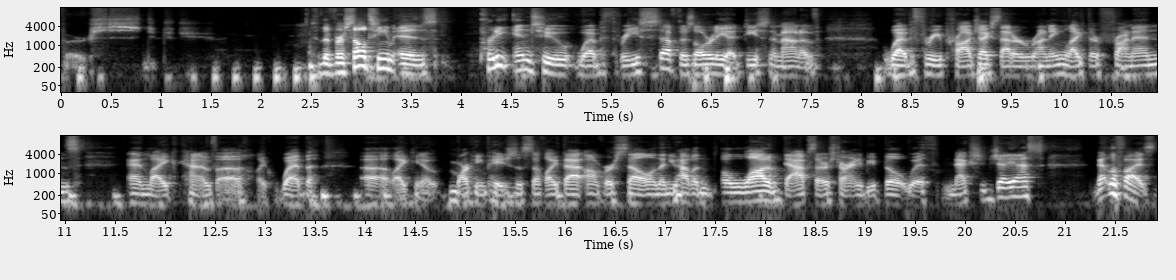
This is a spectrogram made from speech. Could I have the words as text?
first. So the Vercel team is pretty into Web3 stuff. There's already a decent amount of Web3 projects that are running, like their front ends and like kind of uh, like web, uh, like you know marketing pages and stuff like that on Vercel. And then you have a, a lot of DApps that are starting to be built with Next.js. Netlify is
